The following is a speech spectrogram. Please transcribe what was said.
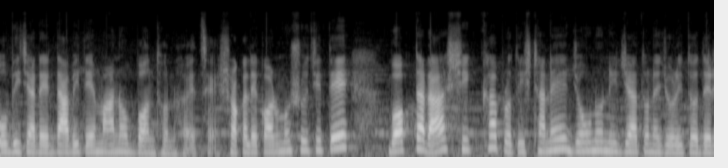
ও বিচারের দাবিতে মানববন্ধন হয়েছে। সকালে কর্মসূচিতে বক্তারা শিক্ষা প্রতিষ্ঠানে যৌন নির্যাতনে জড়িতদের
